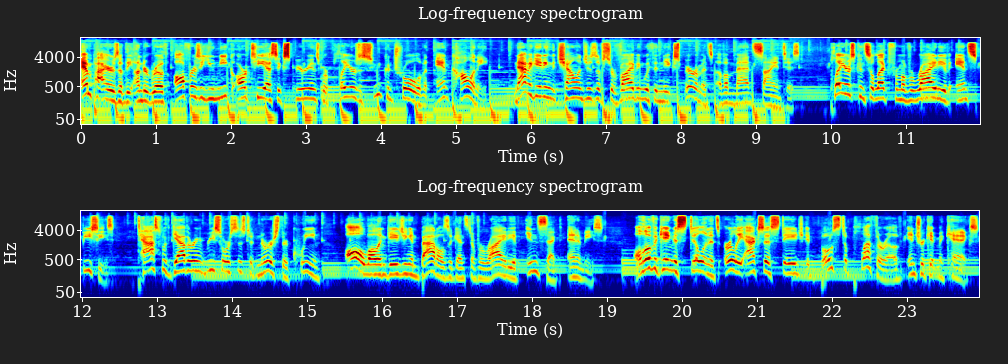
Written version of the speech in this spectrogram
Empires of the Undergrowth offers a unique RTS experience where players assume control of an ant colony, navigating the challenges of surviving within the experiments of a mad scientist. Players can select from a variety of ant species, tasked with gathering resources to nourish their queen, all while engaging in battles against a variety of insect enemies. Although the game is still in its early access stage, it boasts a plethora of intricate mechanics.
